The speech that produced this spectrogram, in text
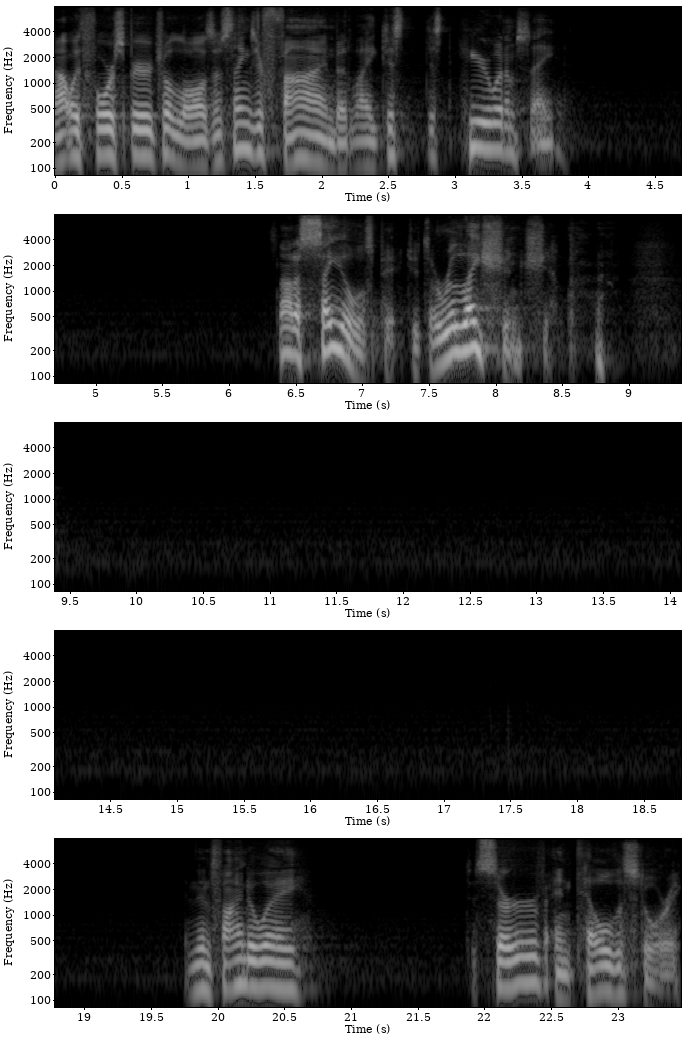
not with four spiritual laws, those things are fine, but like just, just hear what I'm saying. It's not a sales pitch, it's a relationship. and then find a way to serve and tell the story.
